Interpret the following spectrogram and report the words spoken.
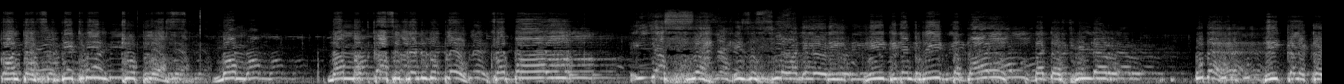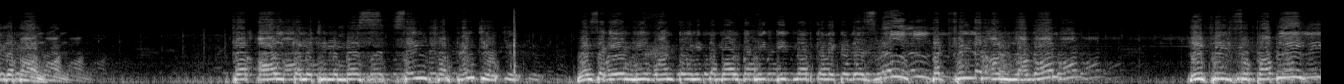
Contest between two players. Mohammad is ready to play. Football. Yes, is a slow delivery. He didn't read the ball, but the fielder Uday, he collected the ball. For all committee members saying for thank you. Once again, he wanted to hit the ball, but he did not collect it as well. But fielder on log on. He fields superbly.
